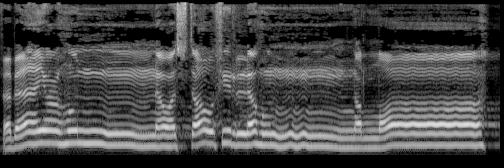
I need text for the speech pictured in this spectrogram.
فبايعهن واستغفر لهن الله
